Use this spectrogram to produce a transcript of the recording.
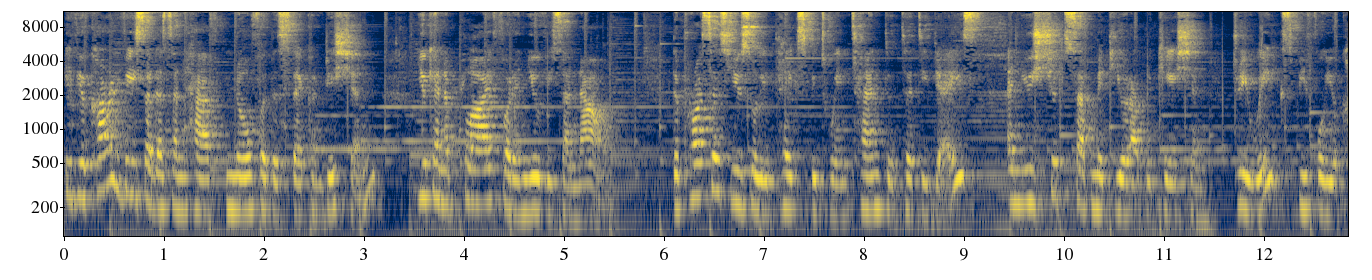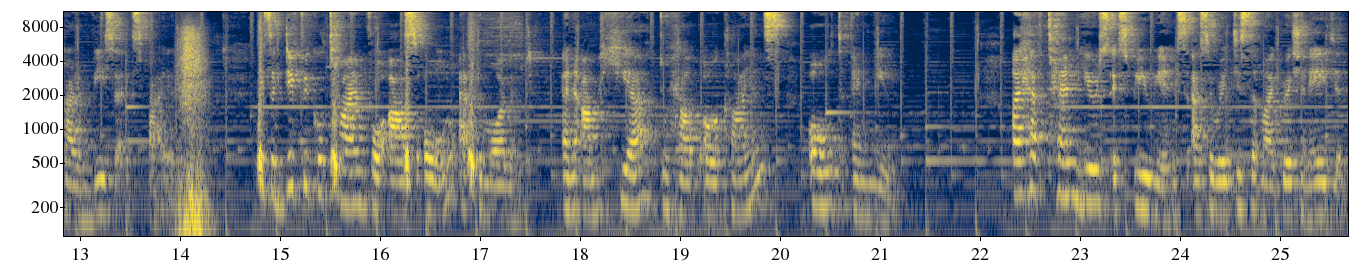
If your current visa doesn't have no further stay condition, you can apply for a new visa now. The process usually takes between 10 to 30 days and you should submit your application three weeks before your current visa expires. It's a difficult time for us all at the moment and I'm here to help our clients old and new. I have 10 years experience as a registered migration agent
